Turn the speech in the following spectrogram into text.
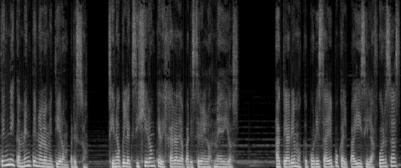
Técnicamente no lo metieron preso, sino que le exigieron que dejara de aparecer en los medios. Aclaremos que por esa época el país y las fuerzas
